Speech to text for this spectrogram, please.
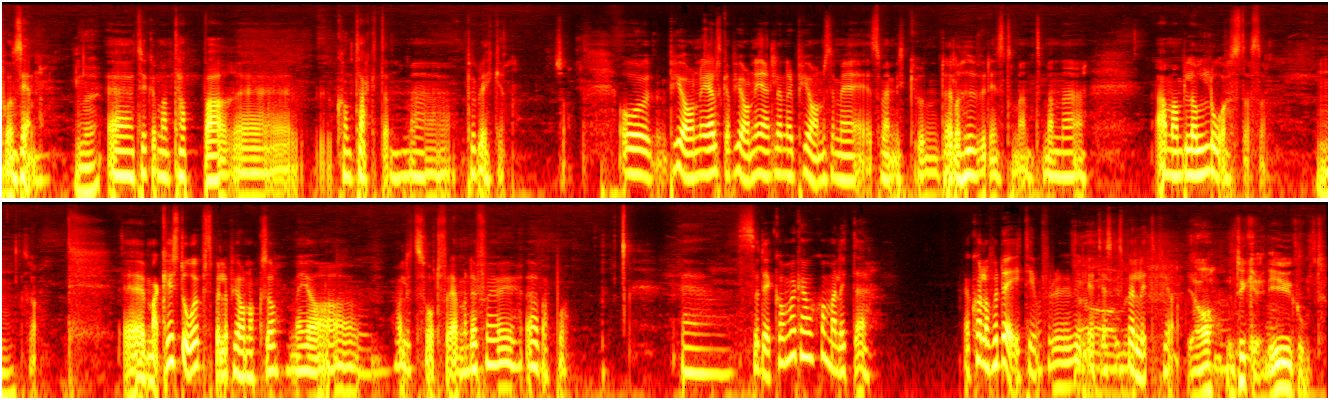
på en scen. Nej. Eh, Jag tycker man tappar eh, kontakten med publiken. Så. Och piano, jag älskar piano. Egentligen är det piano som är, som är mitt grund eller huvudinstrument. Men eh, ja, man blir låst alltså. Mm. Så. Eh, Man kan ju stå upp och spela piano också. Men jag har lite svårt för det. Men det får jag ju öva på. Eh, Så det kommer kanske komma lite... Jag kollar på dig Tim för du vill Ja, att jag ska men- spela lite piano. Ja, det tycker jag. Det är ju coolt.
